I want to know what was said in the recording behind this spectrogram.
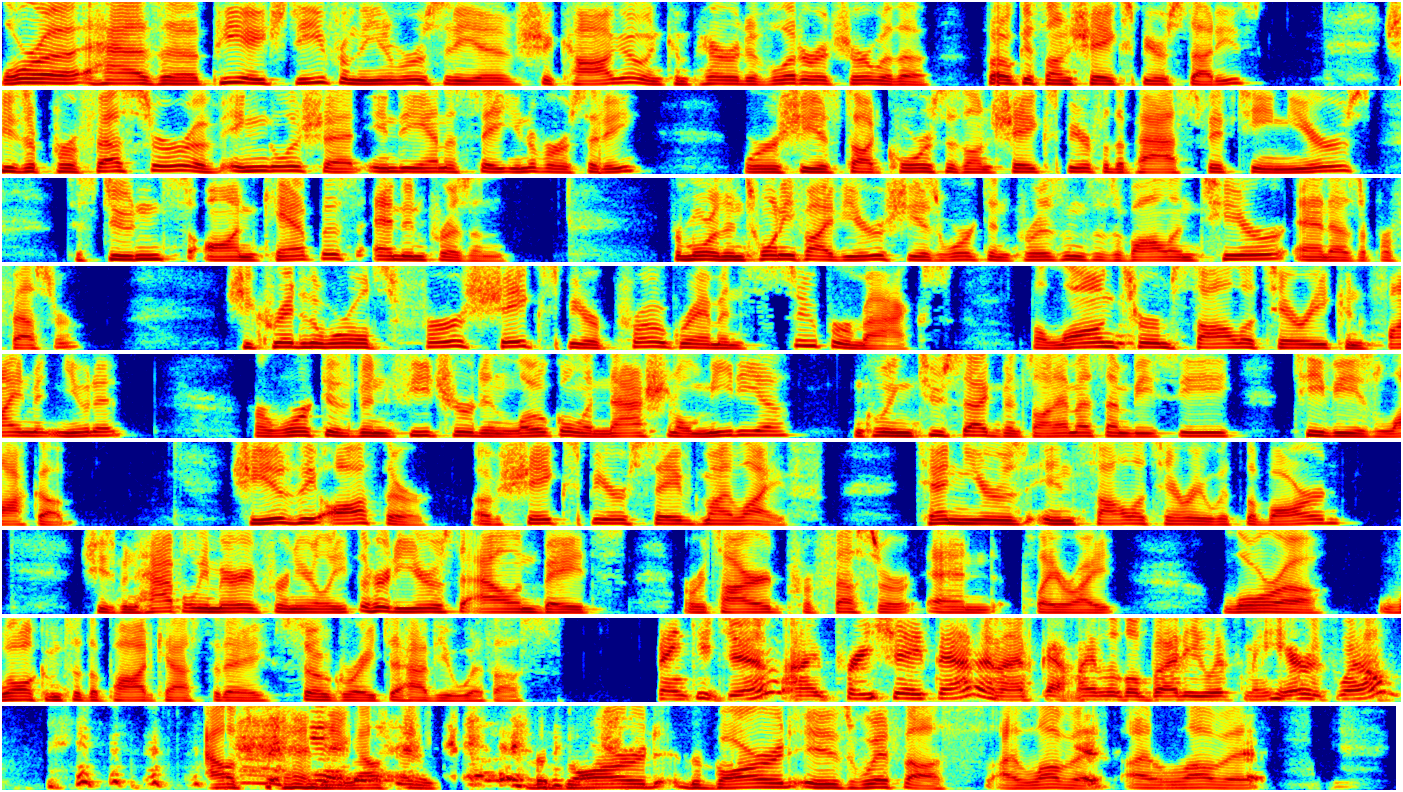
Laura has a PhD from the University of Chicago in comparative literature with a focus on Shakespeare studies. She's a professor of English at Indiana State University, where she has taught courses on Shakespeare for the past 15 years to students on campus and in prison. For more than 25 years, she has worked in prisons as a volunteer and as a professor. She created the world's first Shakespeare program in Supermax, the long term solitary confinement unit. Her work has been featured in local and national media, including two segments on MSNBC TV's Lockup. She is the author of Shakespeare Saved My Life 10 Years in Solitary with the Bard. She's been happily married for nearly 30 years to Alan Bates a retired professor and playwright. Laura, welcome to the podcast today. So great to have you with us. Thank you, Jim. I appreciate that. And I've got my little buddy with me here as well. outstanding, outstanding. The bard, the bard is with us. I love it. I love it.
